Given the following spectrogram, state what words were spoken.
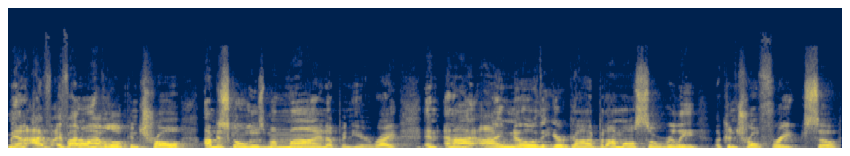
man, I've, if I don't have a little control, I'm just going to lose my mind up in here, right? And, and I, I know that you're God, but I'm also really a control freak. So,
